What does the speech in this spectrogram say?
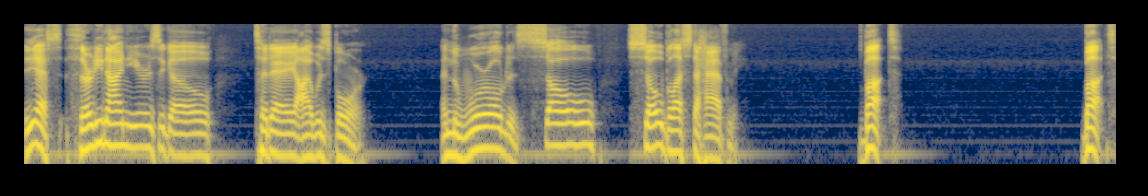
Yes, 39 years ago today, I was born. And the world is so, so blessed to have me. But, but,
